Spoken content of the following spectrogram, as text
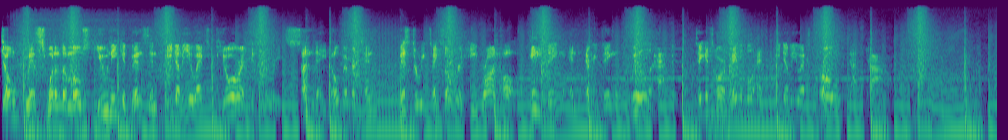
Don't miss one of the most unique events in PWX pure history. Sunday, November 10th, Mystery takes over Hebron Hall. Anything and everything will happen. Tickets are available at pwxpro.com.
